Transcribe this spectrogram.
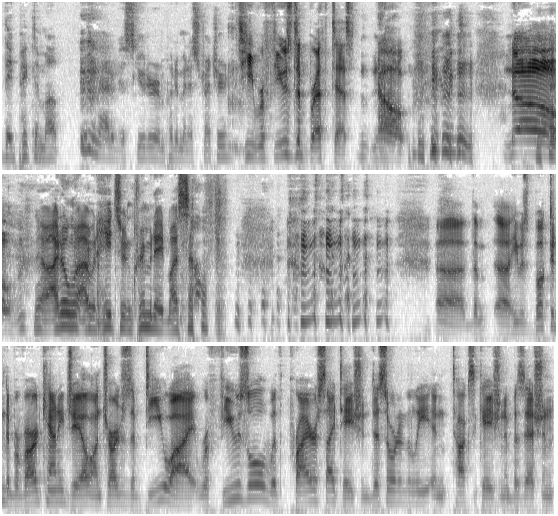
They picked him up out of his scooter and put him in a stretcher. He refused a breath test. No. no. No, I don't. I would hate to incriminate myself. Uh, the, uh, he was booked into Brevard County Jail on charges of DUI, refusal with prior citation, disorderly intoxication, and possession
